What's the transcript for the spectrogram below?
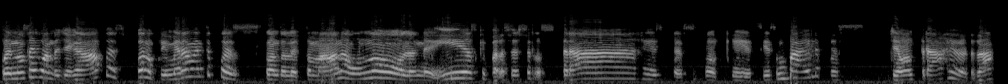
pues no sé, cuando llegaba, pues, bueno, primeramente pues cuando le tomaban a uno las medidas que para hacerse los trajes, pues porque si es un baile, pues lleva un traje, ¿verdad?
